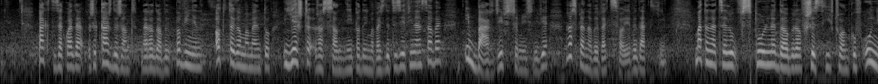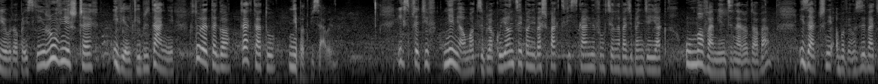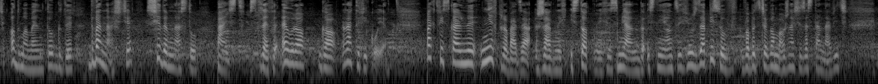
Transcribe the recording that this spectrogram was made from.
Pakt zakłada, że każdy rząd narodowy powinien od tego momentu jeszcze rozsądniej podejmować decyzje finansowe i bardziej wstrzemięźliwie rozplanowywać swoje wydatki. Ma to na celu wspólne dobro wszystkich członków Unii Europejskiej, również Czech i Wielkiej Brytanii, które tego traktatu nie podpisały. Ich sprzeciw nie miał mocy blokującej, ponieważ pakt fiskalny funkcjonować będzie jak umowa międzynarodowa i zacznie obowiązywać od momentu, gdy 12 z 17 państw strefy euro go ratyfikuje. Pakt fiskalny nie wprowadza żadnych istotnych zmian do istniejących już zapisów, wobec czego można się zastanowić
